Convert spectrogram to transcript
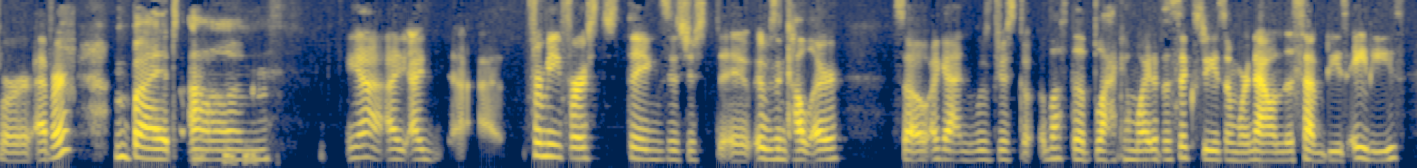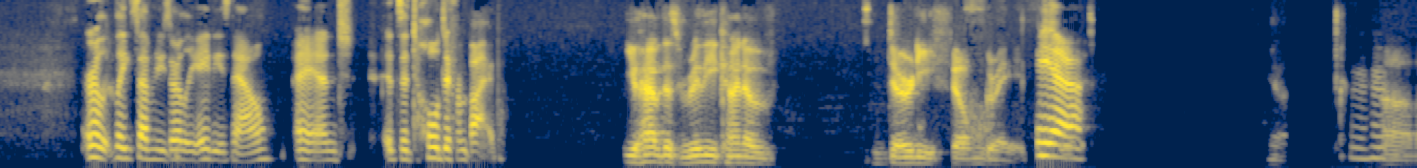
forever. But um yeah I, I I for me first things is just it, it was in color. So again we've just go- left the black and white of the 60s and we're now in the 70s 80s early late 70s early 80s now and it's a whole different vibe You have this really kind of dirty film grade. yeah Yeah. hmm Um,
